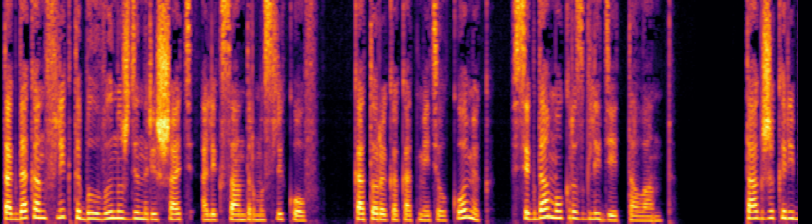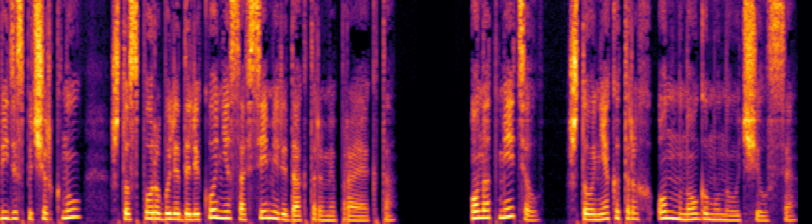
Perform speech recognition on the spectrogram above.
Тогда конфликты был вынужден решать Александр Масляков, который, как отметил комик, всегда мог разглядеть талант. Также Карибидис подчеркнул, что споры были далеко не со всеми редакторами проекта. Он отметил, что у некоторых он многому научился.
